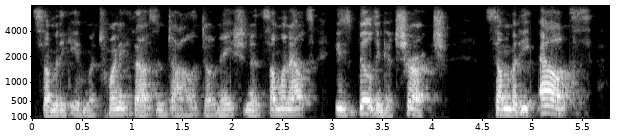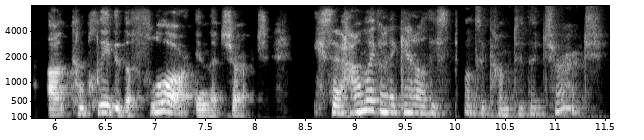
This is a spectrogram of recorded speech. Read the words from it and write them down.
Somebody gave him a $20,000 donation, and someone else, he's building a church. Somebody else uh, completed the floor in the church. He said, How am I going to get all these people to come to the church?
